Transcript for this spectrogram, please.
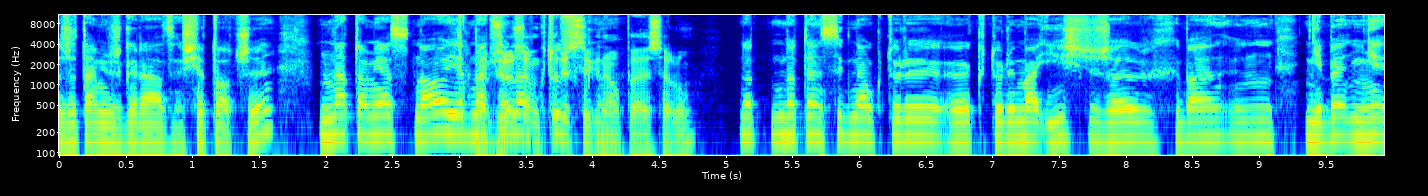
że tam już gra się toczy. Natomiast no Ale jednak przepraszam, Donald który Tusk- sygnał PSL-u? No, no ten sygnał, który, e, który ma iść, że chyba mm, nie, nie,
